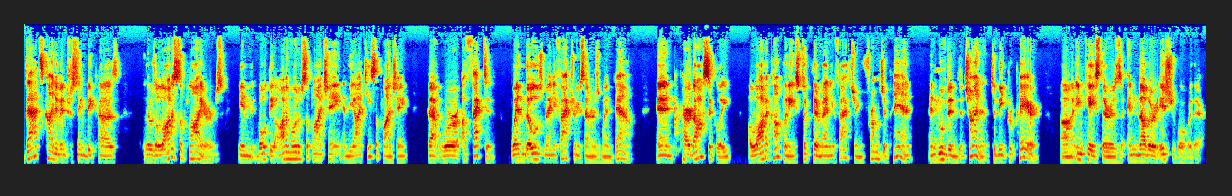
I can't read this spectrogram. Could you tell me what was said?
That's kind of interesting because there was a lot of suppliers in both the automotive supply chain and the IT supply chain that were affected when those manufacturing centers went down. And paradoxically, a lot of companies took their manufacturing from Japan and moved it into China to be prepared uh, in case there is another issue over there.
